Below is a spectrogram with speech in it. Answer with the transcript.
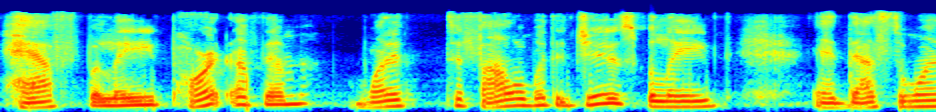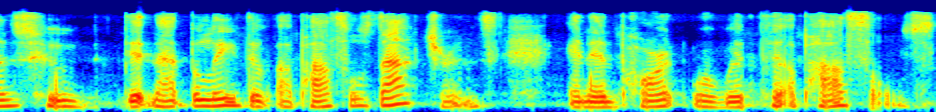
Half believed, part of them wanted to follow what the Jews believed, and that's the ones who did not believe the apostles' doctrines, and in part were with the apostles.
